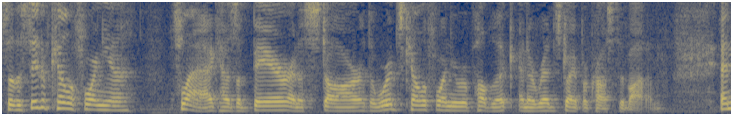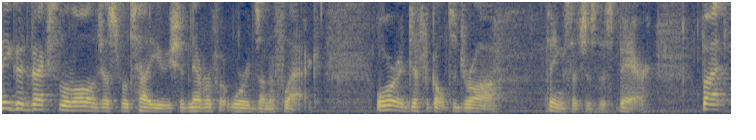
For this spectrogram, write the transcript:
So the state of California flag has a bear and a star, the words California Republic, and a red stripe across the bottom. Any good vexillologist will tell you you should never put words on a flag, or a difficult to draw thing such as this bear. But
